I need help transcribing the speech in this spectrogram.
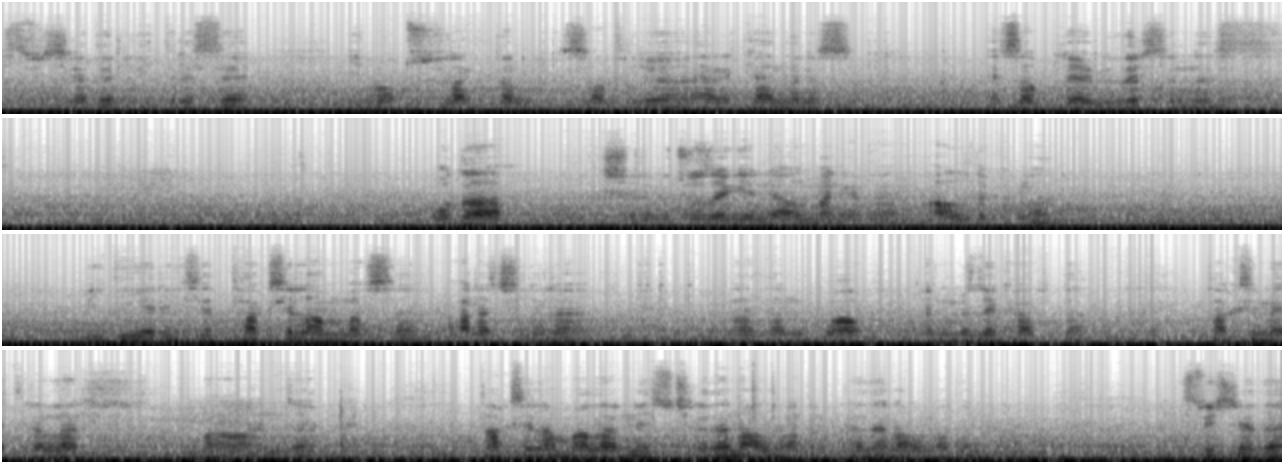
İsviçre'de litresi 20-30 franktan satılıyor. Yani kendiniz hesaplayabilirsiniz. O da aşırı ucuza geliyor Almanya'dan aldık mı. Bir diğeri ise taksi lambası. Araçlara zaten bu hafta, önümüzdeki hafta taksimetreler bağlanacak. Taksi lambalarını İsviçre'den almadım. Neden almadım? İsviçre'de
